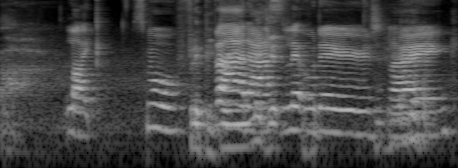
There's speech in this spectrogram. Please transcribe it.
Ah. Like small, Flippy badass little dude. Like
